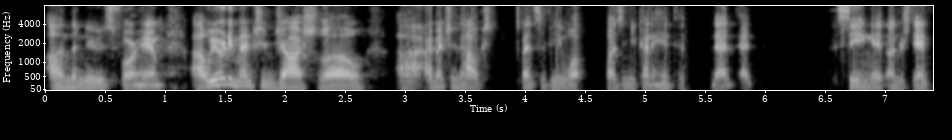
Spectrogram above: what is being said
on the news for him. Uh, we already mentioned Josh Lowe. Uh, I mentioned how expensive he was, and you kind of hinted that at seeing it, understanding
